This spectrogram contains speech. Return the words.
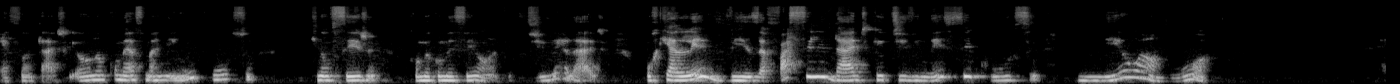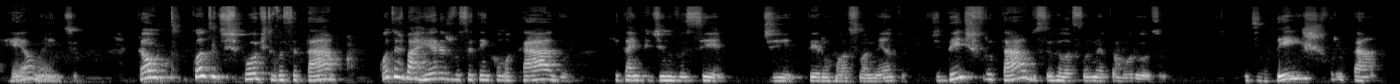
é fantástico. Eu não começo mais nenhum curso que não seja como eu comecei ontem, de verdade. Porque a leveza, a facilidade que eu tive nesse curso, meu amor, realmente então, quanto disposto você está? Quantas barreiras você tem colocado que está impedindo você de ter um relacionamento, de desfrutar do seu relacionamento amoroso, de desfrutar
